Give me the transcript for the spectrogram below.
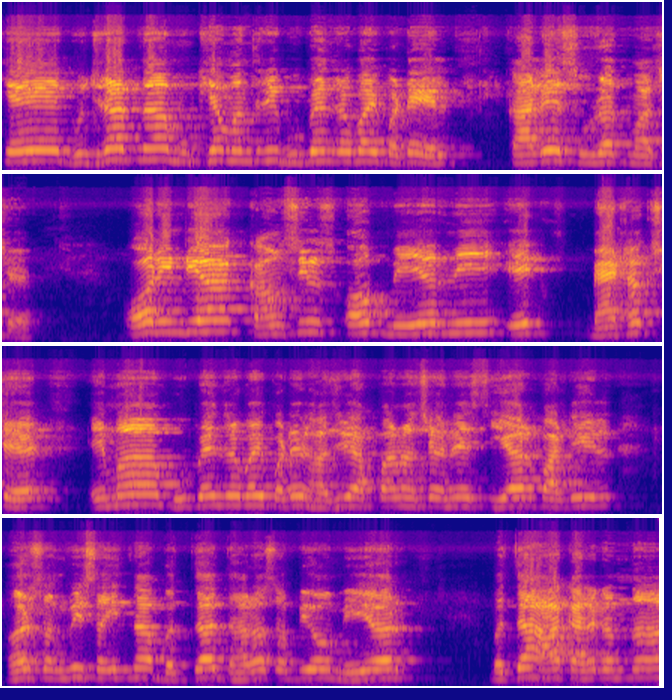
કે ગુજરાતના મુખ્યમંત્રી ભૂપેન્દ્રભાઈ પટેલ કાલે સુરતમાં છે. ઓલ ઇન્ડિયા કાઉન્સિલ્સ ઓફ મેયરની એક બેઠક છે એમાં ભૂપેન્દ્રભાઈ પટેલ હાજરી આપવાના છે અને સી આર પાટીલ હર્ષ સહિતના બધા ધારાસભ્યો મેયર બધા આ કાર્યક્રમના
